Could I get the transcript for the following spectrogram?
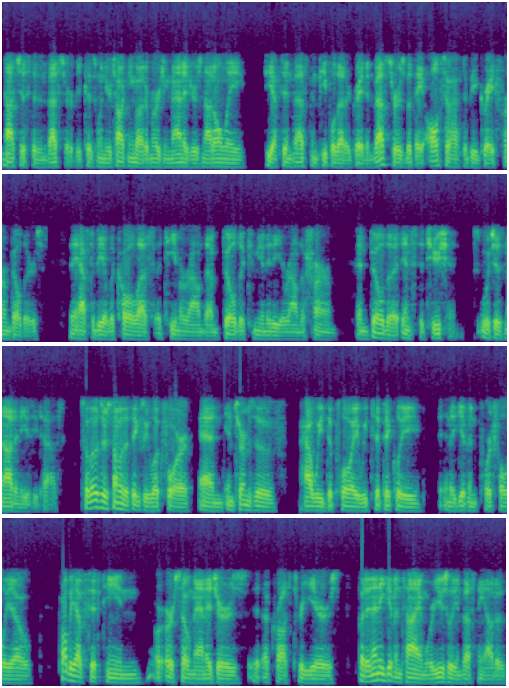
not just an investor. Because when you're talking about emerging managers, not only do you have to invest in people that are great investors, but they also have to be great firm builders. They have to be able to coalesce a team around them, build a community around the firm, and build an institution, which is not an easy task. So those are some of the things we look for. And in terms of how we deploy, we typically in a given portfolio probably have 15 or, or so managers across three years. But at any given time, we're usually investing out of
